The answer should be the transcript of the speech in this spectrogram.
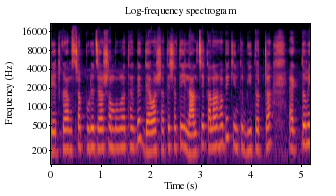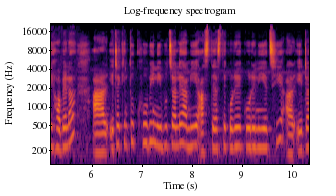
বেড গ্রামসটা পুড়ে যাওয়ার সম্ভাবনা থাকবে। দেওয়ার সাথে সাথেই লালচে কালার হবে, কিন্তু ভিতরটা একদমই হবে না। আর এটা কিন্তু খুবই নিবু চালে আমি আস্তে আস্তে করে করে করে নিয়েছি। আর এটা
